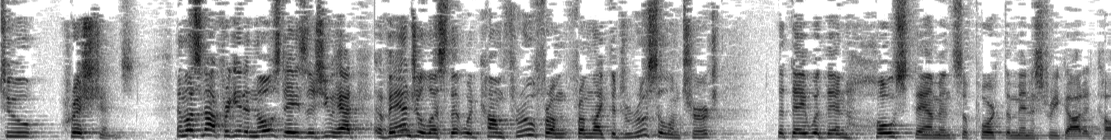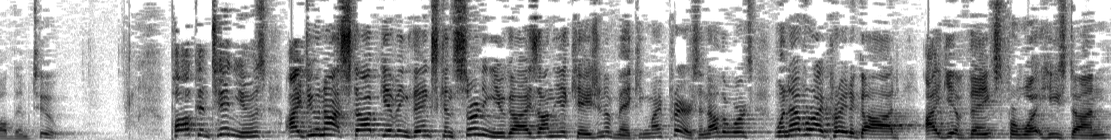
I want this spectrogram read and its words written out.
to Christians. And let's not forget in those days, as you had evangelists that would come through from, from like the Jerusalem church, that they would then host them and support the ministry God had called them to. Paul continues, I do not stop giving thanks concerning you guys on the occasion of making my prayers. In other words, whenever I pray to God, I give thanks for what He's done,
